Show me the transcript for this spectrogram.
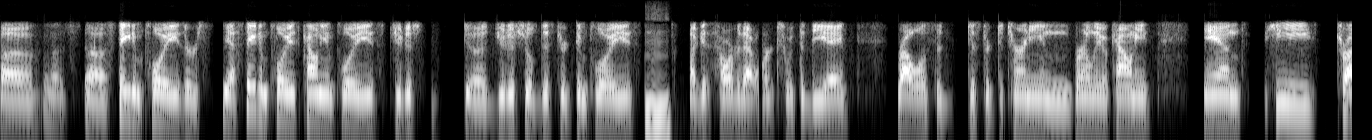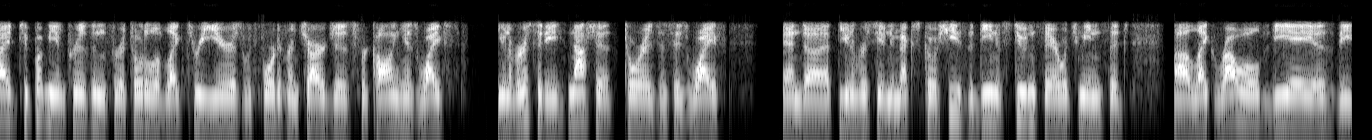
uh, uh, uh, state employees, or yeah, state employees, county employees, judici- uh, judicial district employees. Mhm. I guess however that works with the DA. Raul is the district attorney in Bernalillo County, and he tried to put me in prison for a total of like three years with four different charges for calling his wife's university. Nasha Torrez is his wife, and uh, at the University of New Mexico, she's the dean of students there, which means that, uh, like Raul, the DA is the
